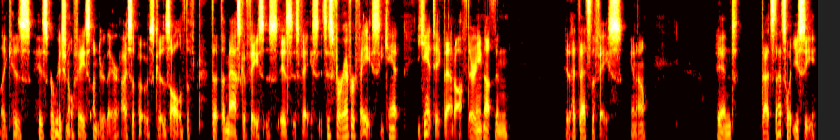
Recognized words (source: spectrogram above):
like his his original face under there, I suppose, because all of the, the the mask of faces is his face. It's his forever face. He can't you can't take that off. There ain't nothing. That that's the face, you know. And that's that's what you see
